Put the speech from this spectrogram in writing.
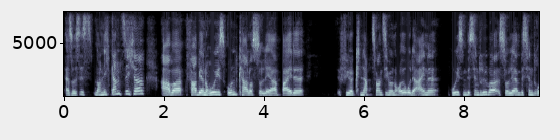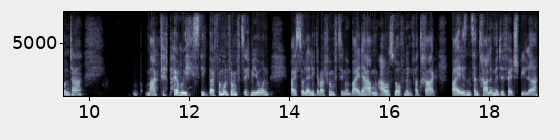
Also es ist noch nicht ganz sicher, aber Fabian Ruiz und Carlos Soler, beide für knapp 20 Millionen Euro. Der eine Ruiz ein bisschen drüber, Soler ein bisschen drunter. Marktwert bei Ruiz liegt bei 55 Millionen, bei Soler liegt er bei 15 Millionen. Beide haben auslaufenden Vertrag. Beide sind zentrale Mittelfeldspieler.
